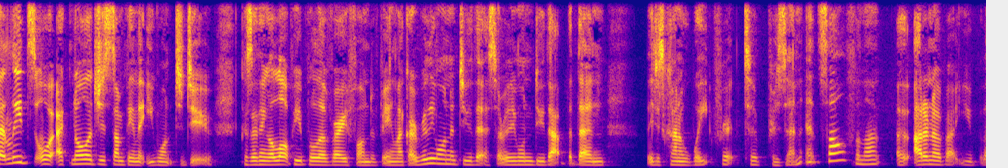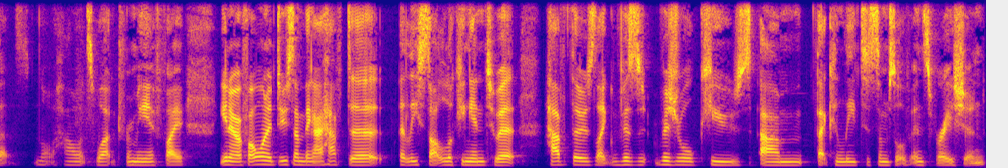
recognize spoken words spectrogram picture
that leads or acknowledges something that you want to do. Because I think a lot of people are very fond of being like, I really want to do this, I really want to do that, but then they just kind of wait for it to present itself and that I, I don't know about you but that's not how it's worked for me. If i you know if i want to do something i have to at least start looking into it have those like vis- visual cues um, that can lead to some sort of inspiration.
